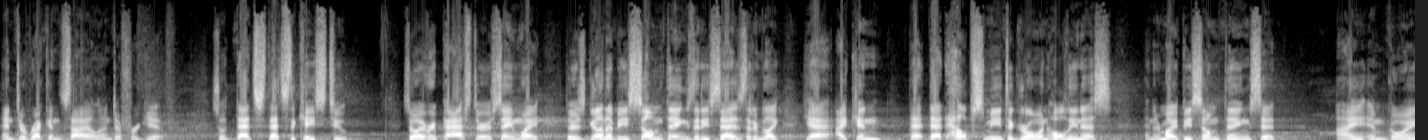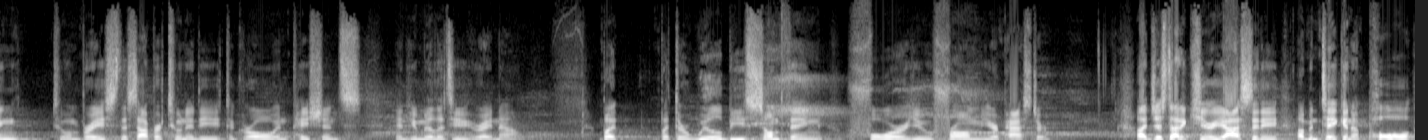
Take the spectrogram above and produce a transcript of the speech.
and to reconcile and to forgive. So that's that's the case too. So every pastor, same way. There's to be some things that he says that are like, yeah, I can, that, that helps me to grow in holiness. And there might be some things that I am going to embrace this opportunity to grow in patience and humility right now. But, but there will be something for you from your pastor. Uh, just out of curiosity, I've been taking a poll.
